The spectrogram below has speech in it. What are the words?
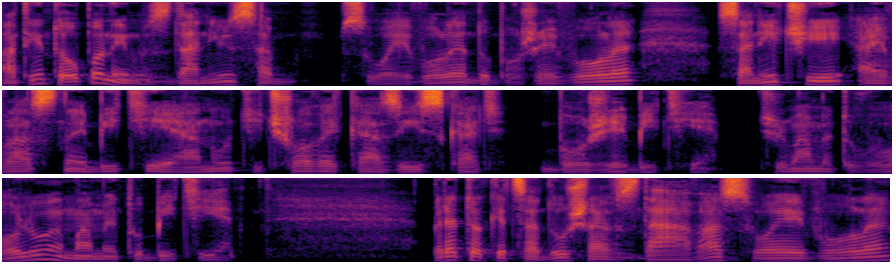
A týmto úplným vzdaním sa svojej vôle do Božej vôle sa ničí aj vlastné bytie a nutí človeka získať Božie bytie. Čiže máme tu vôľu a máme tu bytie. Preto keď sa duša vzdáva svojej vôle,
